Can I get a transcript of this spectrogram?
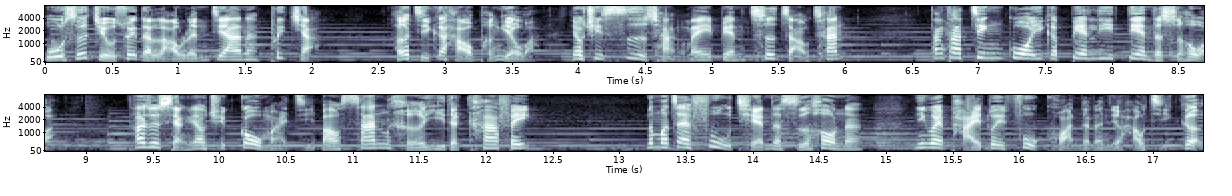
五十九岁的老人家呢，Pricha 和几个好朋友啊，要去市场那边吃早餐。当他经过一个便利店的时候啊。他就想要去购买几包三合一的咖啡。那么在付钱的时候呢，因为排队付款的人有好几个，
